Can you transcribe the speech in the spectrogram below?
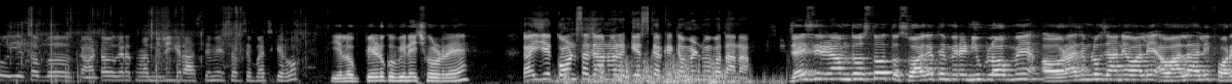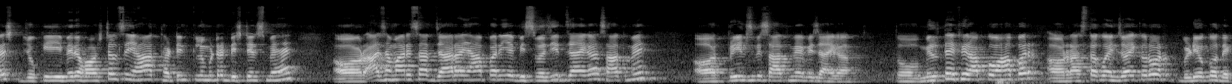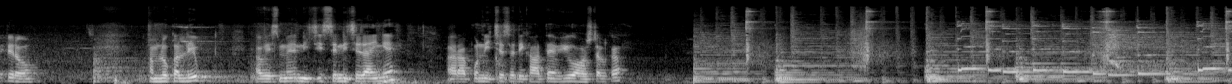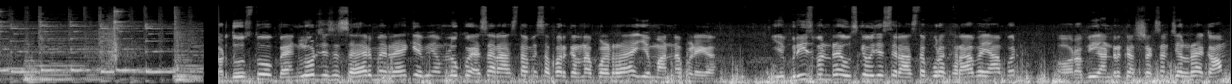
दोस्तों ये सब कांटा वगैरह थोड़ा मिलेंगे रास्ते में सबसे बच के रहो। ये लोग पेड़ को भी नहीं छोड़ रहे हैं। गाइस ये कौन सा जानवर है? गेस करके कमेंट में बताना। जय श्री राम दोस्तों तो स्वागत है मेरे न्यू ब्लॉग में, और आज हम लोग जाने वाले अवाला हली फॉरेस्ट जो कि मेरे हॉस्टल से यहाँ थर्टीन किलोमीटर डिस्टेंस में है। और आज हमारे साथ जा रहा है यहाँ पर ये विश्वजीत जाएगा साथ में, और प्रिंस भी साथ में भी जाएगा। तो मिलते हैं फिर आपको वहाँ पर, और रास्ता को एंजॉय करो और वीडियो को देखते रहो। हम लोग का लिफ्ट अब इसमें नीचे से नीचे जाएँगे। और आपको नीचे से दिखाते हैं व्यू हॉस्टल का। और दोस्तों, बेंगलोर जैसे शहर में रह के अभी हम लोग को ऐसा रास्ता में सफ़र करना पड़ रहा है, ये मानना पड़ेगा। ये ब्रिज बन रहा है, उसके वजह से रास्ता पूरा ख़राब है यहाँ पर, और अभी अंडर कंस्ट्रक्शन चल रहा है काम।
